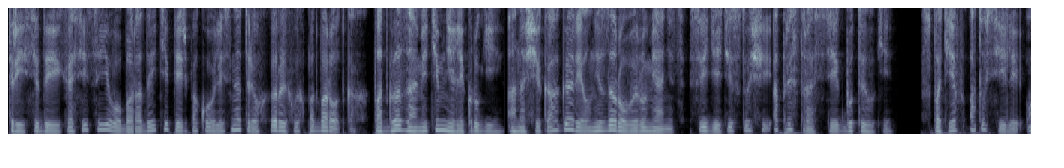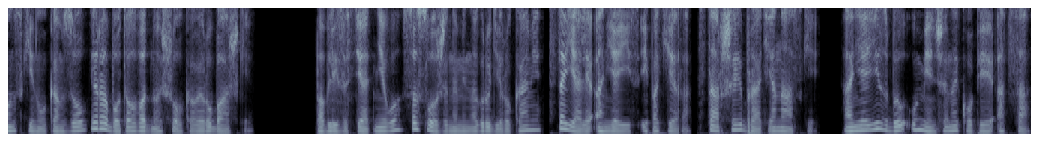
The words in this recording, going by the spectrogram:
Три седые косицы его бороды теперь покоились на трех рыхлых подбородках. Под глазами темнели круги, а на щеках горел нездоровый румянец, свидетельствующий о пристрастии к бутылке. Спотев от усилий, он скинул камзол и работал в одной шелковой рубашке. Поблизости от него, со сложенными на груди руками, стояли Аньяис и Пакера, старшие братья Наски. Аньяис был уменьшенной копией отца,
